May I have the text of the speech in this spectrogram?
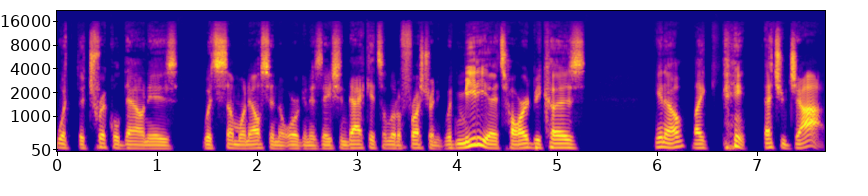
what the trickle down is with someone else in the organization, that gets a little frustrating. With media, it's hard because, you know, like that's your job.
